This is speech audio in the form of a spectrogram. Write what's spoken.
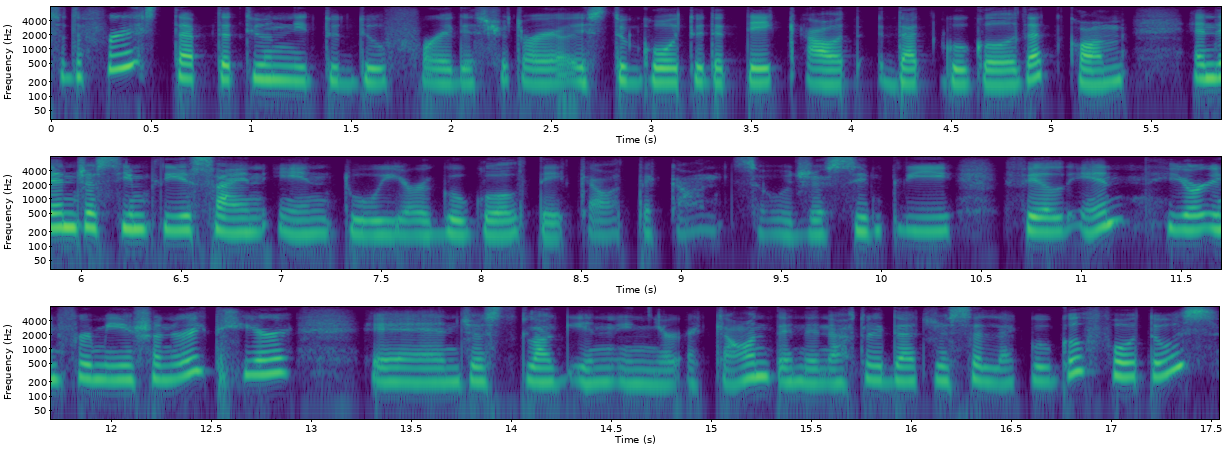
So the first step that you'll need to do for this tutorial is to go to the takeout.google.com and then just simply sign in to your Google Takeout account. So just simply fill in your information right here and just log in in your account and then after that just select Google Photos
